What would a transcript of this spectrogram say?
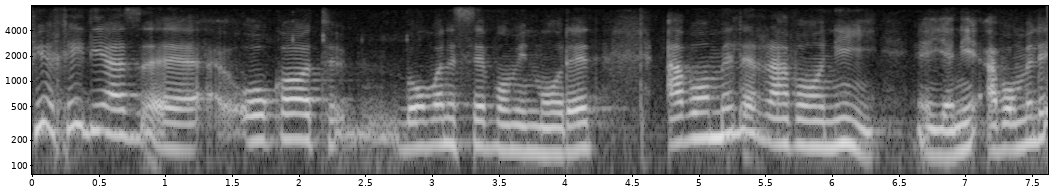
توی خیلی از اوقات به عنوان سومین مورد عوامل روانی یعنی عوامل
